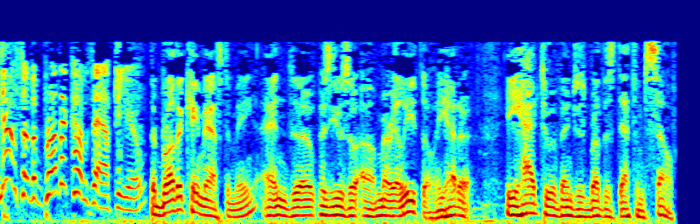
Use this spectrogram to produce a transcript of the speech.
No, so the brother comes after you. The brother came after me, and because he was a, a Marielito, he had a he had to avenge his brother's death himself.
